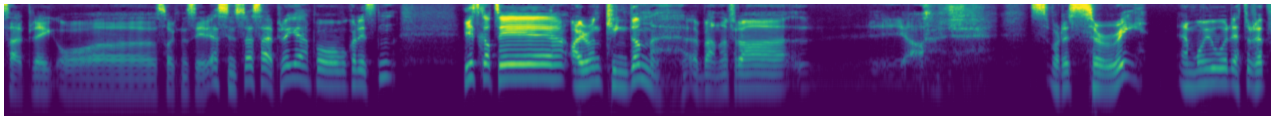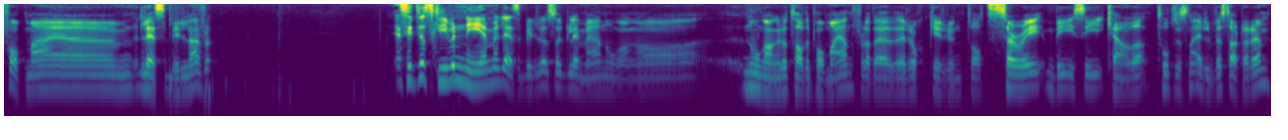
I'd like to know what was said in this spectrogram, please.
særpreg, og Sorknes sier jeg syns det er særpreg jeg, på vokalisten. Vi skal til Iron Kingdom, bandet fra ja, Var det Surrey? Jeg må jo rett og slett få på meg eh, lesebrillene her. jeg sitter og skriver ned med lesebriller, og så glemmer jeg noen gang å, noen ganger å ta det på meg igjen. For det, det rocker rundt alt. Surrey, BC, Canada. 2011 starta dem.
